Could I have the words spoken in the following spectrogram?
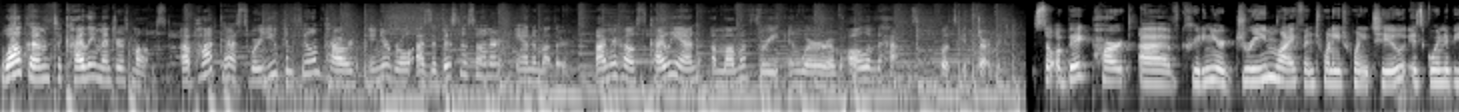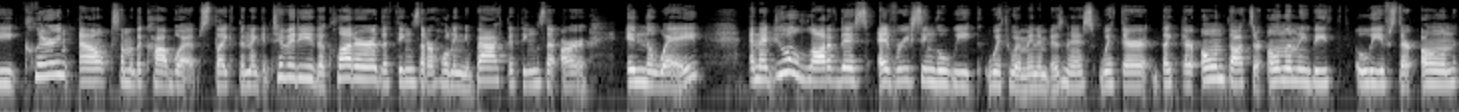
Welcome to Kylie Mentors Moms, a podcast where you can feel empowered in your role as a business owner and a mother. I'm your host, Kylie Ann, a mom of three and wearer of all of the hats. Let's get started. So, a big part of creating your dream life in 2022 is going to be clearing out some of the cobwebs, like the negativity, the clutter, the things that are holding you back, the things that are in the way. And I do a lot of this every single week with women in business with their like their own thoughts, their own limiting beliefs, their own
